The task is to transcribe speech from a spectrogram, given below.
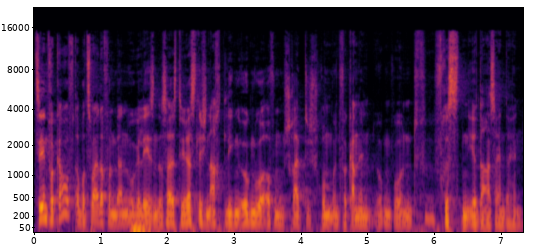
zehn verkauft, aber zwei davon werden nur gelesen. Das heißt, die restlichen acht liegen irgendwo auf dem Schreibtisch rum und vergammeln irgendwo und fristen ihr Dasein dahin.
